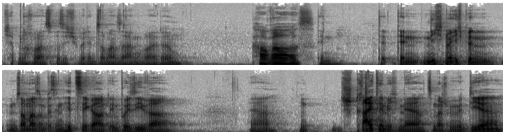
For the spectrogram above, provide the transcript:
ich habe noch was, was ich über den Sommer sagen wollte. Hau raus. Denn, denn- denn nicht nur ich bin im Sommer so ein bisschen hitziger und impulsiver, ja, und streite mich mehr, zum Beispiel mit dir.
